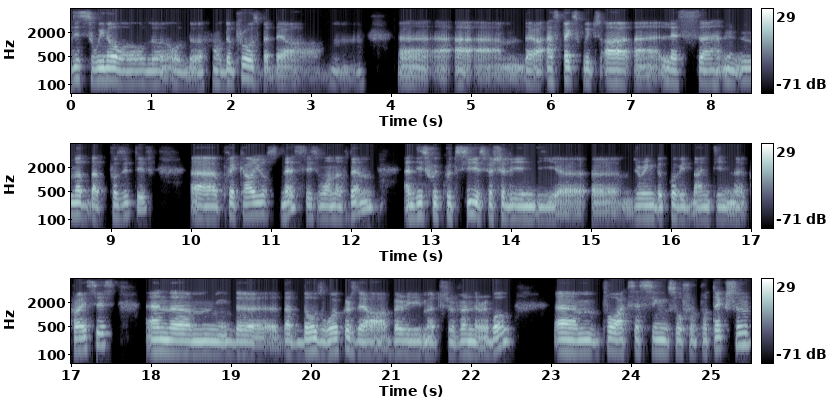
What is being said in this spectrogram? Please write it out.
this we know all the all the all the pros, but there are um, uh, um, there are aspects which are uh, less uh, not that positive. precariousness is one of them. And this we could see, especially in the uh, uh, during the COVID-19 uh, crisis, and um, the, that those workers they are very much vulnerable um, for accessing social protection,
